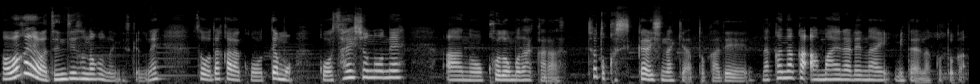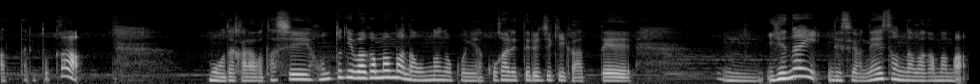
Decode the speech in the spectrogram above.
まあ、我が家は全然そんなことないんですけどね。そう、だからこう、でも、こう、最初のね、あの、子供だから、ちょっとこうしっかりしなきゃとかで、なかなか甘えられないみたいなことがあったりとか、もうだから私、本当にわがままな女の子に憧れてる時期があって、うん、言えないんですよね、そんなわがまま。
